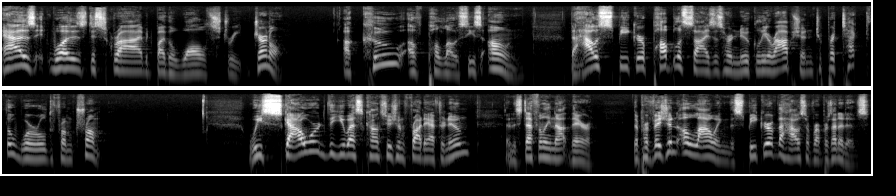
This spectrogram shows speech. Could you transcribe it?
as it was described by the Wall Street Journal. A coup of Pelosi's own. The House Speaker publicizes her nuclear option to protect the world from Trump. We scoured the U.S. Constitution Friday afternoon, and it's definitely not there. The provision allowing the Speaker of the House of Representatives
